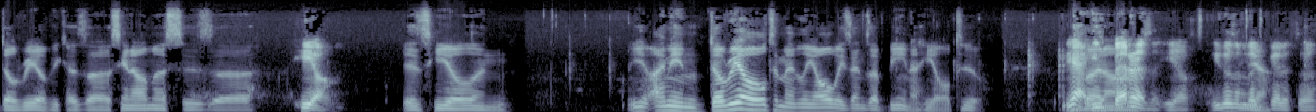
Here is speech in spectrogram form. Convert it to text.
Del Rio because uh, Cien Almas is uh Heel. is heel and. You I mean, Del Rio ultimately always ends up being a heel too. Yeah, But, he's um, better as a heel. He doesn't look yeah. good as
